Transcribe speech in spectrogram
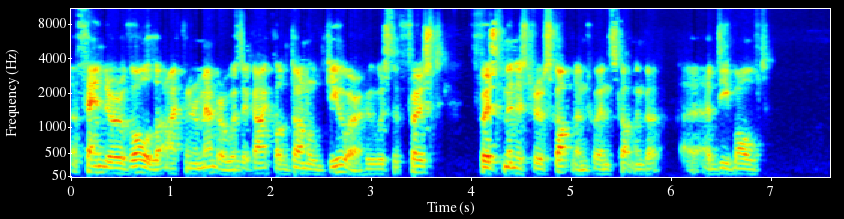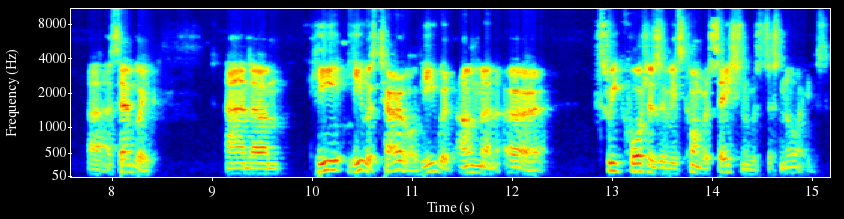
offender of all that I can remember was a guy called Donald Dewar, who was the first First Minister of Scotland when Scotland got a, devolved uh, assembly. And um, he, he was terrible. He would um and er. Three quarters of his conversation was just noise.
